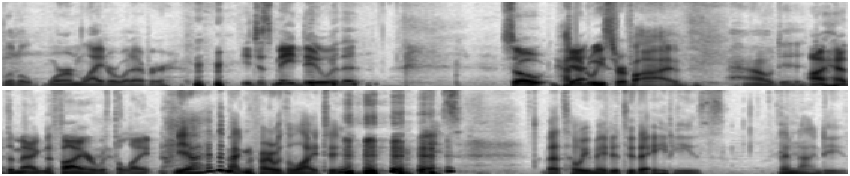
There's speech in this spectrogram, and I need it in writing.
little worm light or whatever. you just made do with it. so How da- did we survive? How did? I had the magnifier with the light. Yeah, I had the magnifier with the light too. nice. That's how we made it through the 80s and 90s.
